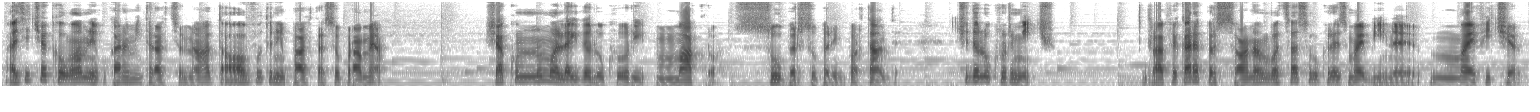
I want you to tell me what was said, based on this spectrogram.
aș zice că oamenii cu care am interacționat au avut un impact asupra mea. Și acum nu mă leg de lucruri macro, super, super importante, ci de lucruri mici. De la fiecare persoană am învățat să lucrez mai bine, mai eficient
